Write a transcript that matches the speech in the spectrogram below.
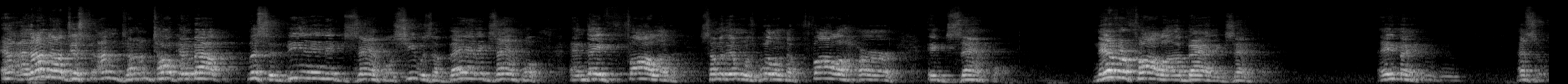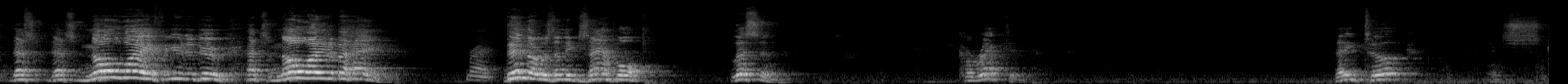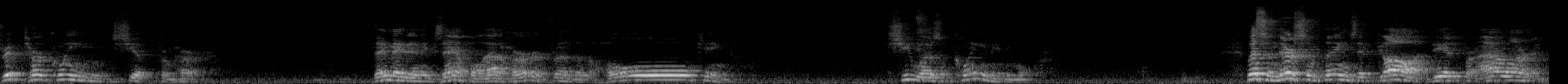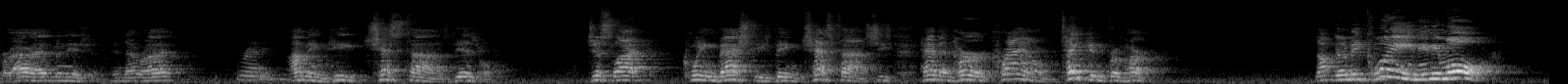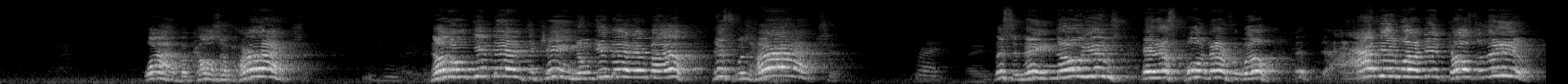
And, and I'm not just, I'm, I'm talking about listen, being an example. She was a bad example, and they followed. Some of them was willing to follow her example. Never follow a bad example. Amen. Mm-hmm. That's, that's, that's no way for you to do. That's no way to behave. Right. Then there was an example, listen, corrected. They took and stripped her queenship from her. They made an example out of her in front of the whole kingdom. She wasn't queen anymore. Listen, there's some things that God did for our learning, for our admonition. Isn't that right? Right. I mean, he chastised Israel. Just like Queen Vashti's being chastised. She's having her crown taken from her. Not going to be queen anymore. Why? Because of her action. Mm-hmm. No, don't get mad at the king. Don't get mad at everybody else. This was her action. Right. Listen, there ain't no use in us pointing out for, well, I did what I did because of them.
